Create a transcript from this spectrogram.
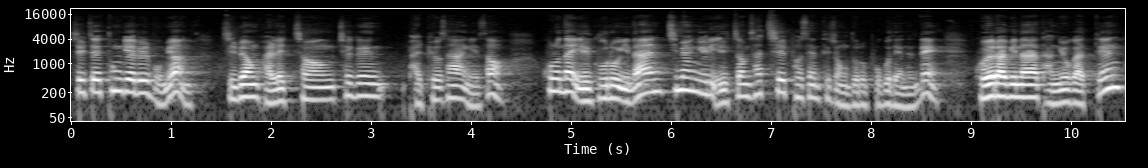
실제 통계를 보면 질병관리청 최근 발표 사항에서 코로나19로 인한 치명률이 1.47% 정도로 보고되는데 고혈압이나 당뇨 같은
